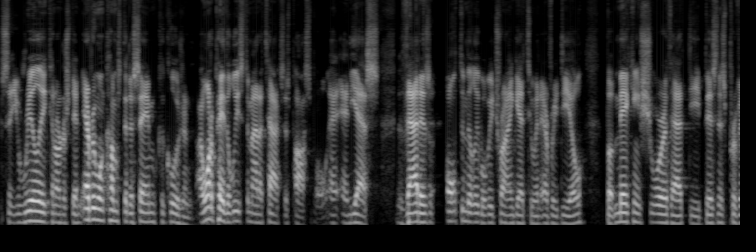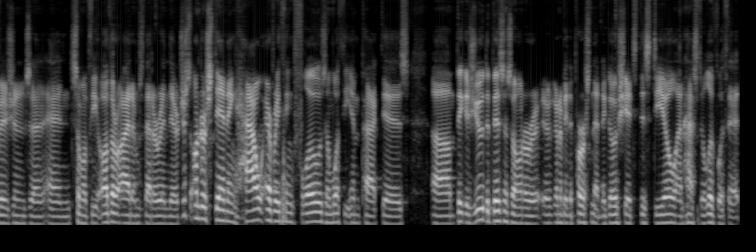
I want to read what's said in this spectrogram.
so you really can understand. Everyone comes to the same conclusion I want to pay the least amount of tax as possible. and, and yes, that is ultimately what we try and get to in every deal but making sure that the business provisions and, and some of the other items that are in there, just understanding how everything flows and what the impact is. Um, because you, the business owner, are going to be the person that negotiates this deal and has to live with it.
